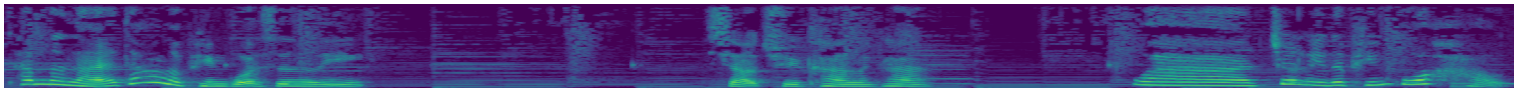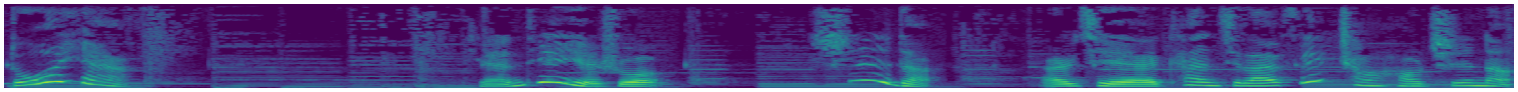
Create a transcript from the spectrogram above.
他们来到了苹果森林。小趣看了看，哇，这里的苹果好多呀！甜甜也说：“是的，而且看起来非常好吃呢。”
